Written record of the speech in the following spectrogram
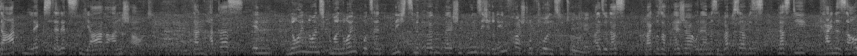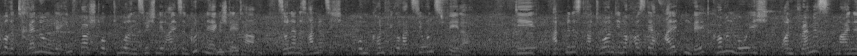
Datenlecks der letzten Jahre anschaut, dann hat das in 99,9 Prozent nichts mit irgendwelchen unsicheren Infrastrukturen zu tun. Okay. Also dass Microsoft Azure oder Amazon Web Services, dass die keine saubere Trennung der Infrastrukturen zwischen den einzelnen Kunden hergestellt haben, sondern es handelt sich um Konfigurationsfehler die Administratoren, die noch aus der alten Welt kommen, wo ich on-premise meine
